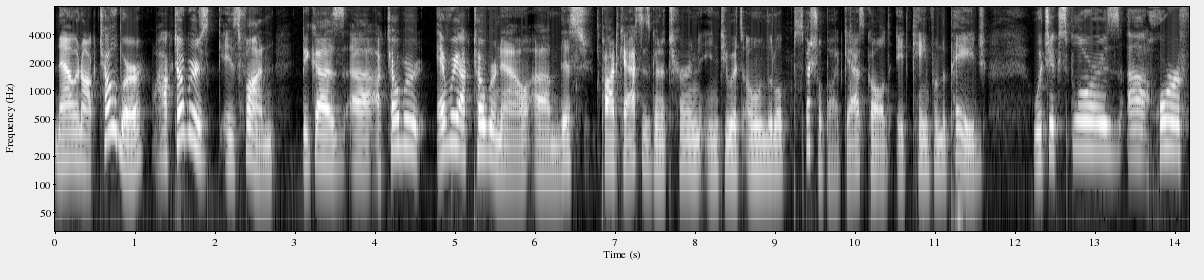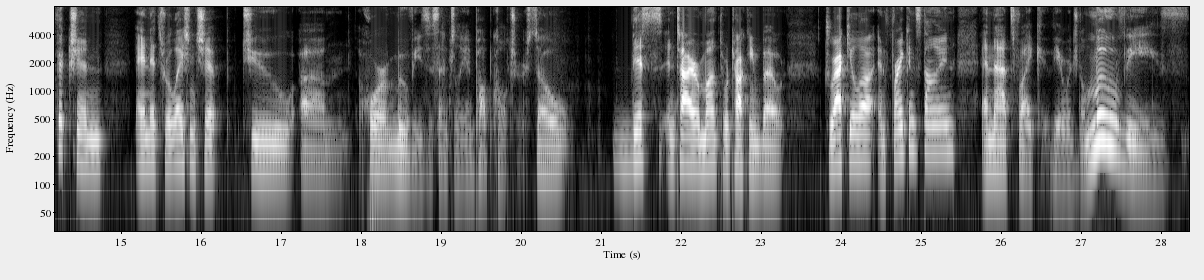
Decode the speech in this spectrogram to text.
Now in October, October is, is fun because uh, October every October now, um, this podcast is going to turn into its own little special podcast called "It Came from the Page." Which explores uh, horror fiction and its relationship to um, horror movies, essentially, and pop culture. So, this entire month, we're talking about Dracula and Frankenstein, and that's like the original movies,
